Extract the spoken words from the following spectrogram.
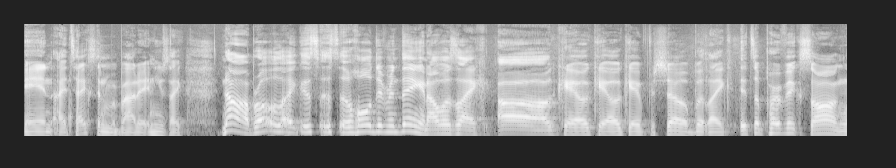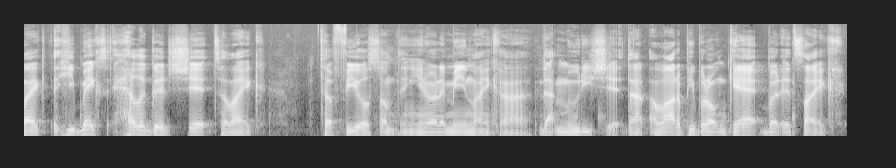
And I texted him about it, and he was like, "Nah, bro, like it's it's a whole different thing." And I was like, "Oh, okay, okay, okay, for sure." But like, it's a perfect song. Like he makes hella good shit to like to feel something. You know what I mean? Like uh, that moody shit that a lot of people don't get, but it's like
